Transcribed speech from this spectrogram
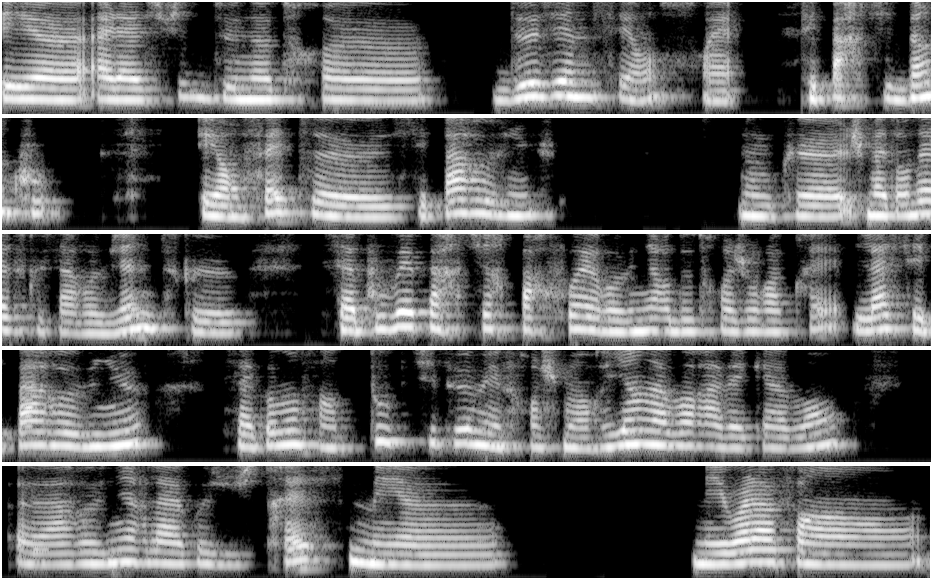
Et euh, à la suite de notre euh, deuxième séance, c'est parti d'un coup. Et en fait, euh, c'est pas revenu. Donc, je m'attendais à ce que ça revienne parce que ça pouvait partir parfois et revenir deux, trois jours après. Là, c'est pas revenu. Ça commence un tout petit peu, mais franchement, rien à voir avec avant, à revenir là à cause du stress. Mais, mais voilà, enfin,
